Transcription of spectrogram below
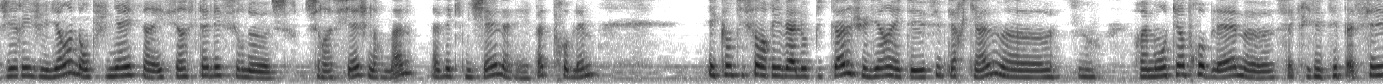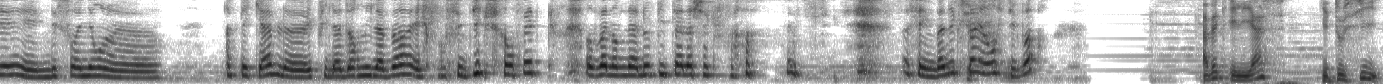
gérer Julien. Donc Julien s'est installé sur sur un siège normal avec Michel, et pas de problème. Et quand ils sont arrivés à l'hôpital, Julien était super calme, euh, vraiment aucun problème, euh, sa crise était passée, et les soignants euh, impeccables, et puis il a dormi là-bas, et on s'est dit que ça, en fait, on va l'emmener à l'hôpital à chaque fois. C'est une bonne expérience, tu vois. Avec Elias, qui est aussi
